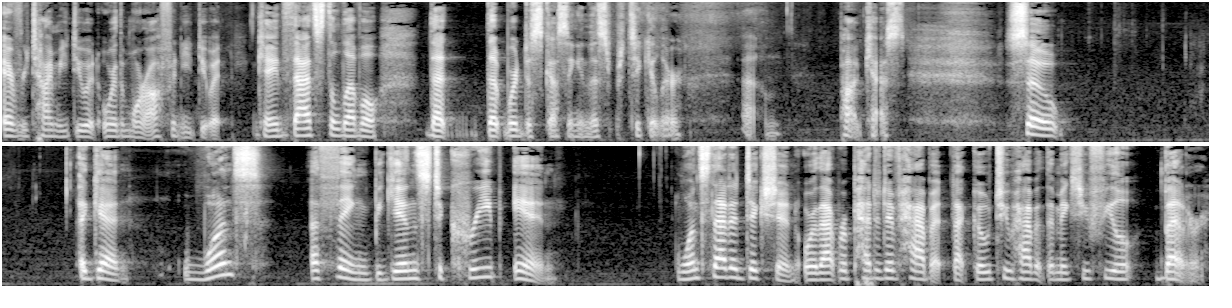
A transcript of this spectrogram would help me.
every time you do it or the more often you do it. Okay, that's the level that that we're discussing in this particular um, podcast. So again, once a thing begins to creep in once that addiction or that repetitive habit, that go to habit that makes you feel better,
